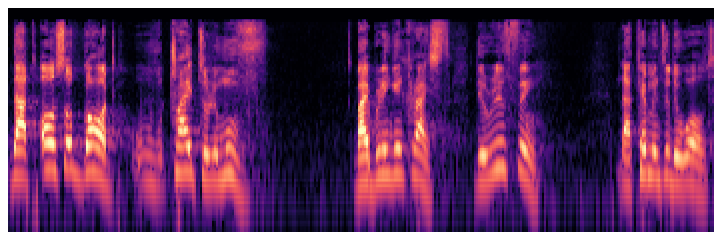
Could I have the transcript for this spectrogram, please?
that also God tried to remove by bringing Christ. The real thing that came into the world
